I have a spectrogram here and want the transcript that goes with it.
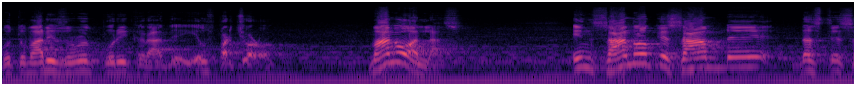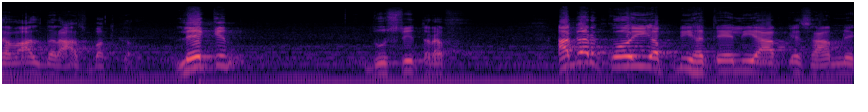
वो तुम्हारी ज़रूरत पूरी करा दे, ये उस पर छोड़ो। मांगो अल्लाह से। इंसानों के सामने दस्ते सवाल दराज मत करो। लेकिन दूसरी तरफ़, अगर कोई अपनी हथेली आपके सामने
